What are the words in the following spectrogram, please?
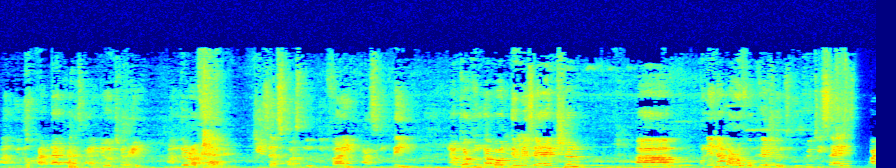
and we look at that as idolatry, and therefore Jesus was not divine as he claimed. Now, talking about the resurrection, uh, on a number of occasions we criticize what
